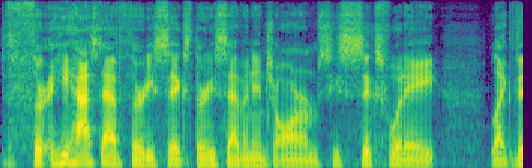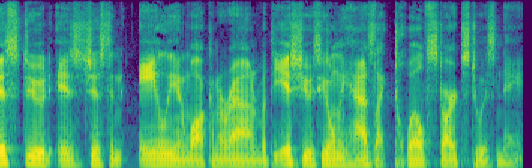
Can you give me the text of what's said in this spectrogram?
thir- he has to have 36 37 inch arms he's six foot eight like this dude is just an alien walking around but the issue is he only has like 12 starts to his name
